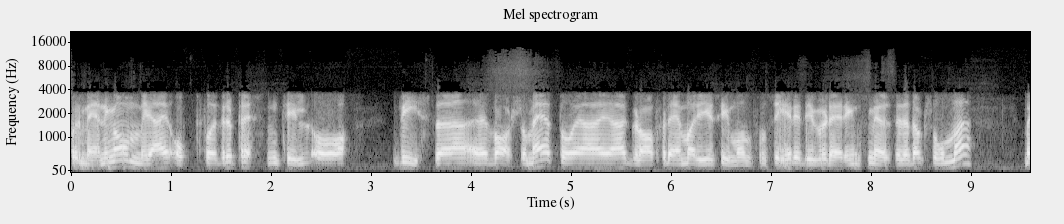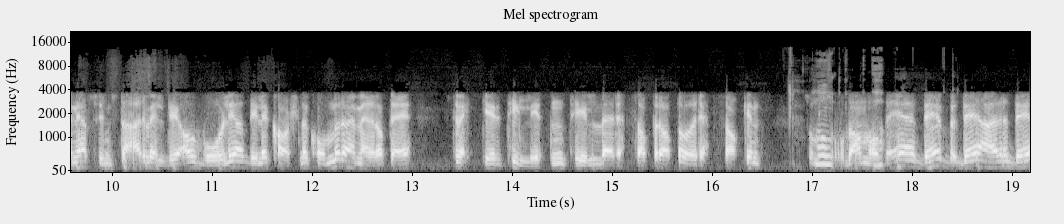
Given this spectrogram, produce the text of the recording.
formening om. Jeg oppfordrer pressen til å vise eh, varsomhet. Og jeg er glad for det Marie Simonsen sier i de vurderingene som gjøres i redaksjonene. Men jeg syns det er veldig alvorlig at de lekkasjene kommer, og jeg mener at det svekker tilliten til rettsapparatet og rettssaken som sådan. Og det, det, det, er, det,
